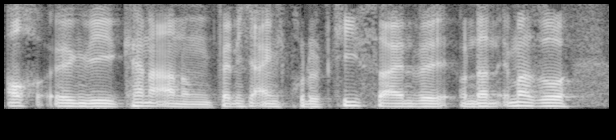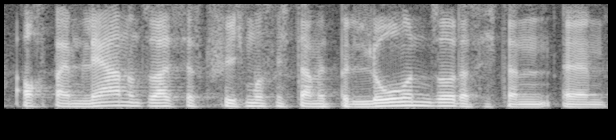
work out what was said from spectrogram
auch irgendwie, keine Ahnung, wenn ich eigentlich produktiv sein will und dann immer so, auch beim Lernen und so hatte ich das Gefühl, ich muss mich damit belohnen, so, dass ich dann ähm,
